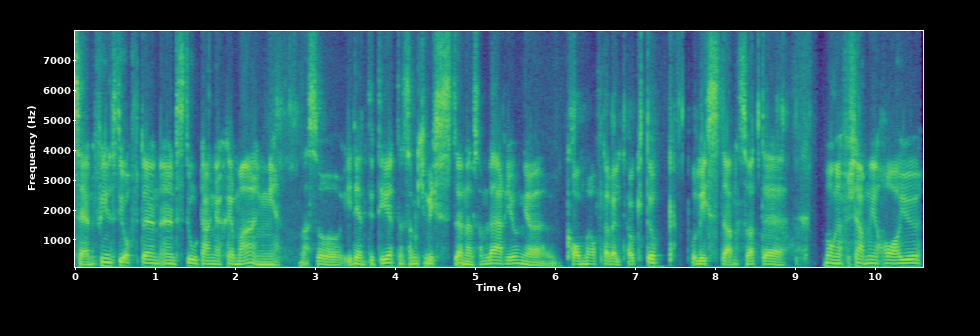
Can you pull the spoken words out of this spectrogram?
Sen finns det ofta en, ett stort engagemang. Alltså identiteten som kristen eller som lärjunge kommer ofta väldigt högt upp på listan. Så att eh, många församlingar har ju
